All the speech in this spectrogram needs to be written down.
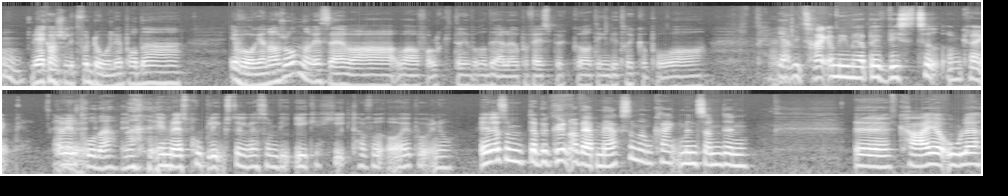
Mm. Vi er kanskje litt for dårlige på det i vår generasjon når vi ser hva, hva folk driver og deler på Facebook og ting de trykker på. Og, ja, vi trenger mye mer bevissthet omkring jeg vil tro det. en masse problemstillinger, som vi ikke helt har fået øje på endnu. Eller som der begynder at være opmærksomme omkring, men som den øh, Kari og Ola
